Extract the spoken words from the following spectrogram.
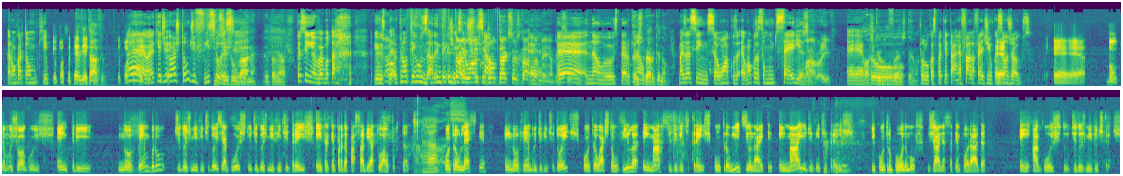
era um cartão que. Eu posso até ver. aqui. Evitável. Eu posso até É, ver. é que eu acho tão difícil Você esse. julgar, né? Eu também acho. Porque assim, vai botar. Eu espero que não tenha usado a inteligência Tá, eu acho que o artificial. John Textor está também, a princípio. É, não, eu espero que Eu não. espero que não. Mas assim, são acusa... é uma acusação muito séria Claro, aí é, Acho pro... que o Fred tem lá. pro Lucas Paquetá, né? Fala, Fredinho, quais É. são os jogos? É, bom, temos jogos entre novembro de 2022 e agosto de 2023, entre a temporada passada e a atual, portanto. Contra o Leicester em novembro de 22, contra o Aston Villa em março de 23, contra o Leeds United em maio de 23 e contra o Bournemouth já nessa temporada em agosto de 2023.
